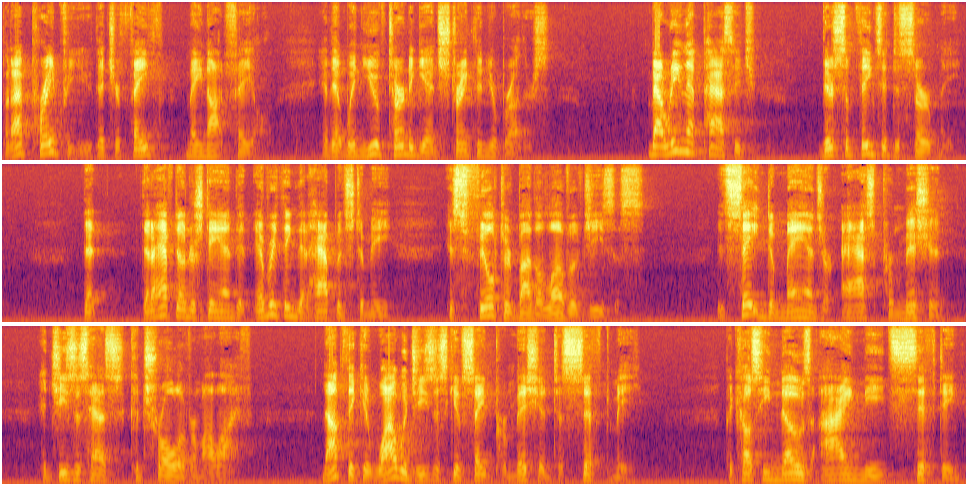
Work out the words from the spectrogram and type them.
But I prayed for you that your faith may not fail, and that when you have turned again, strengthen your brothers. Now, reading that passage, there's some things that disturb me. That, that I have to understand that everything that happens to me is filtered by the love of Jesus. And Satan demands or asks permission and Jesus has control over my life. Now I'm thinking, why would Jesus give Satan permission to sift me? Because he knows I need sifting.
